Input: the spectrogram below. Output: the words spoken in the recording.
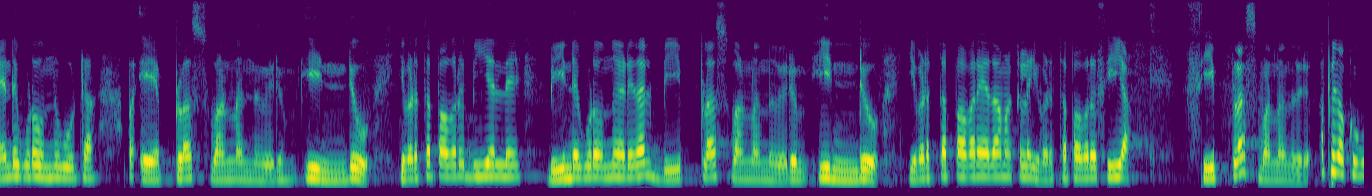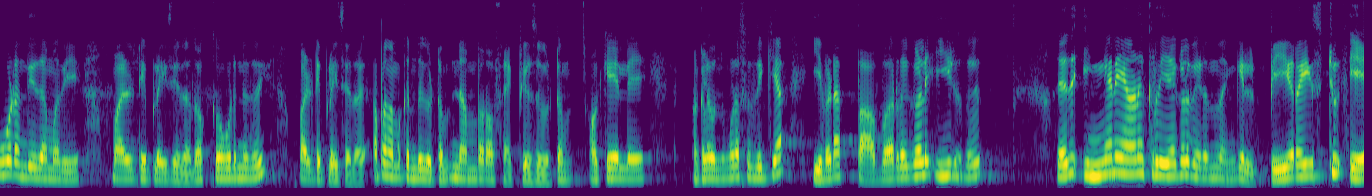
എന്റെ കൂടെ ഒന്ന് കൂട്ടുക. അപ്പോൾ എ പ്ലസ് വൺ എന്ന് വരും. ഇന്റു ഇവിടുത്തെ പവർ ബി അല്ലേ? ബീന്റെ കൂടെ ഒന്ന് ആഡ് ചെയ്താൽ ബി പ്ലസ് വൺ എന്ന് വരും. ഇന്റു ഇവിടുത്തെ പവർ ഏതാ മക്കളെ? ഇവിടുത്തെ പവർ സിയാ സി പ്ലസ് വൺ എന്ന് വരും. അപ്പോൾ ഇതൊക്കെ കൂടെ എന്ത് ചെയ്താൽ മതി? മൾട്ടിപ്ലൈ ചെയ്താൽ. അതൊക്കെ കൂടെ എന്ത് മൾട്ടിപ്ലൈ ചെയ്താൽ അപ്പോൾ നമുക്ക് എന്ത് കിട്ടും? നമ്പർ ഓഫ് ഫാക്ടേഴ്സ് കിട്ടും. ഓക്കെ അല്ലേ? മക്കളെ ഒന്നും കൂടെ ശ്രദ്ധിക്കുക. ഇവിടെ പവറുകൾ ഈ അതായത് ഇങ്ങനെയാണ് ക്രിയകൾ വരുന്നതെങ്കിൽ p raise to a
